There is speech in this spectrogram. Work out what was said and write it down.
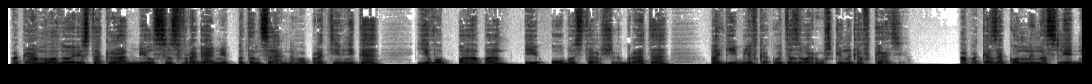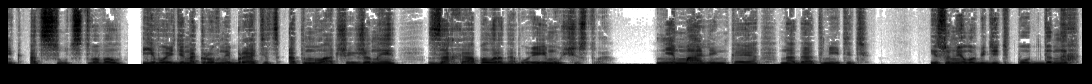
пока молодой аристократ бился с врагами потенциального противника, его папа и оба старших брата погибли в какой-то заварушке на Кавказе. А пока законный наследник отсутствовал, его единокровный братец от младшей жены захапал родовое имущество. Немаленькое, надо отметить. И сумел убедить подданных,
